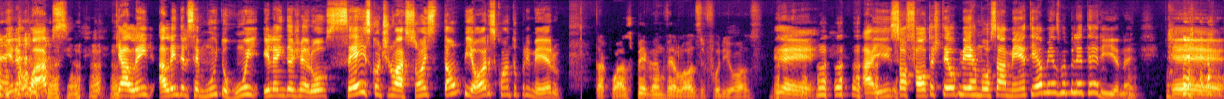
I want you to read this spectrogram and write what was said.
Ele é o ápice. Que além, além dele ser muito ruim, ele ainda gerou seis continuações tão piores quanto o primeiro. Tá quase pegando Velozes e Furiosos. É. Aí só falta de ter o mesmo orçamento e a mesma bilheteria, né? É,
